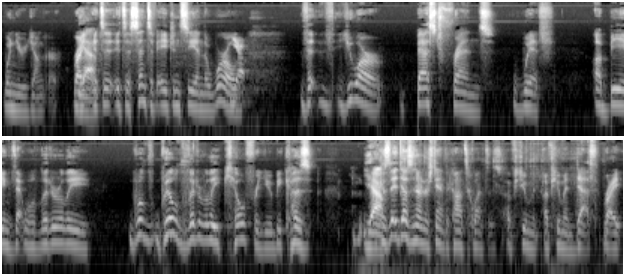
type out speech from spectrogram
when you're younger, right? Yeah. It's a it's a sense of agency in the world Yeah. that you are best friends with a being that will literally will will literally kill for you because Yeah. because it doesn't understand the consequences of human of human death, right?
